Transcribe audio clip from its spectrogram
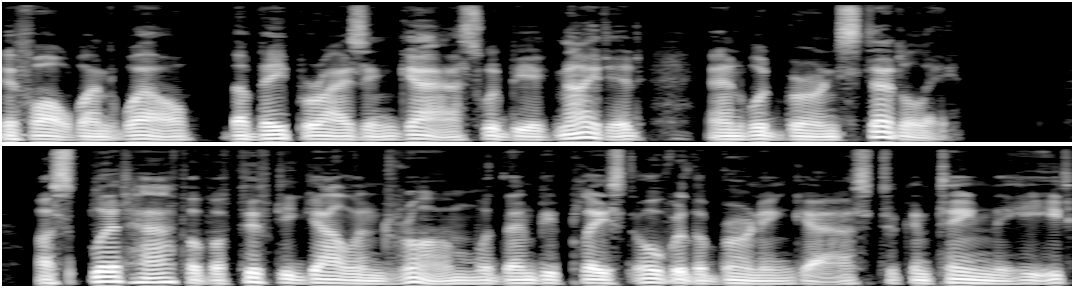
If all went well, the vaporizing gas would be ignited and would burn steadily. A split half of a 50 gallon drum would then be placed over the burning gas to contain the heat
